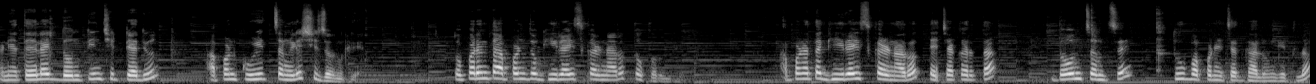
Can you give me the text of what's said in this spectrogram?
आणि आता याला एक दोन तीन शिट्ट्या देऊन आपण कुळीत चांगले शिजवून घेऊया तोपर्यंत आपण जो घी राईस करणार आहोत तो करून घेऊ. आपण आता घी राईस करणार आहोत त्याच्याकरता दोन चमचे तूप आपण ह्याच्यात घालून घेतलं.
